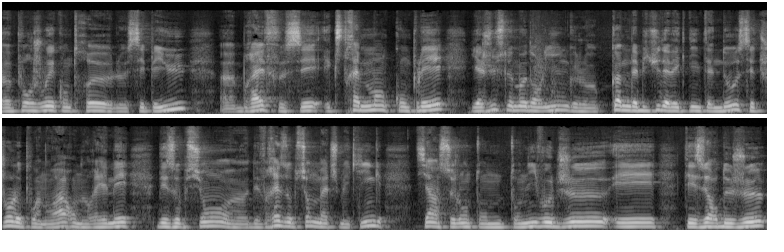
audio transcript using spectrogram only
euh, pour jouer contre le CPU. Euh, bref, c'est extrêmement complet. Il y a juste le mode en ligne, comme d'habitude avec Nintendo, c'est toujours le point noir. On aurait aimé des options, des vraies options de matchmaking. Tiens, selon ton, ton, niveau de jeu et tes heures de jeu,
